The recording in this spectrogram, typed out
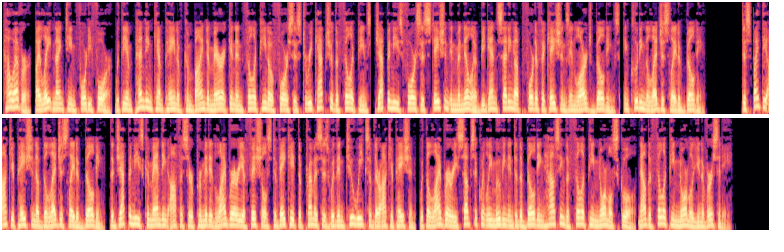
However, by late 1944, with the impending campaign of combined American and Filipino forces to recapture the Philippines, Japanese forces stationed in Manila began setting up fortifications in large buildings, including the Legislative Building. Despite the occupation of the Legislative Building, the Japanese commanding officer permitted library officials to vacate the premises within two weeks of their occupation, with the library subsequently moving into the building housing the Philippine Normal School now the Philippine Normal University.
